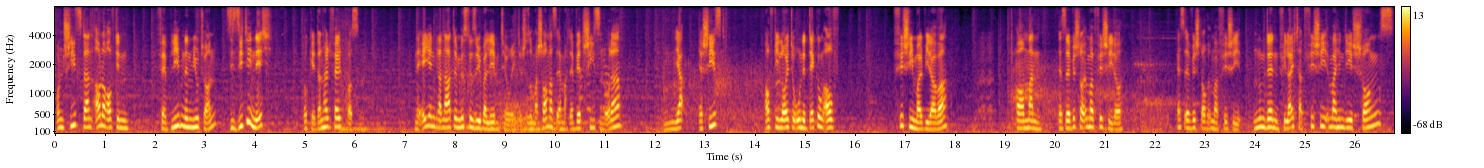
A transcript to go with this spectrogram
Und schießt dann auch noch auf den verbliebenen Muton. Sie sieht ihn nicht. Okay, dann halt Feldposten. Eine Alien-Granate müsste sie überleben, theoretisch. So, mal schauen, was er macht. Er wird schießen, oder? Ja, er schießt auf die Leute ohne Deckung auf Fishy mal wieder, wa? Oh Mann, es erwischt auch immer Fishy, doch. Es erwischt auch immer Fishy. Nun denn, vielleicht hat Fishy immerhin die Chance.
